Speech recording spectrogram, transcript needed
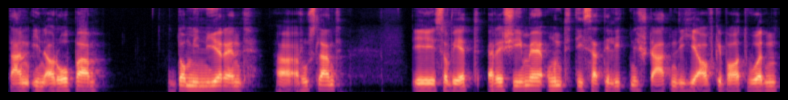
Dann in Europa dominierend äh, Russland, die Sowjetregime und die Satellitenstaaten, die hier aufgebaut wurden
